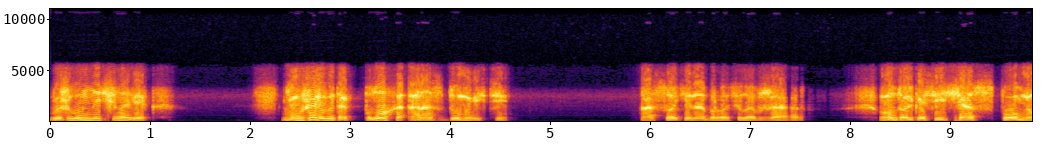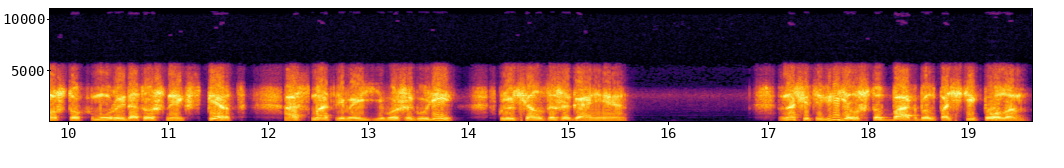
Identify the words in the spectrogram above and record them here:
Вы же умный человек. Неужели вы так плохо о нас думаете? А бросила в жар. Он только сейчас вспомнил, что хмурый дотошный эксперт, осматривая его «Жигули», включал зажигание. Значит, видел, что бак был почти полон.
